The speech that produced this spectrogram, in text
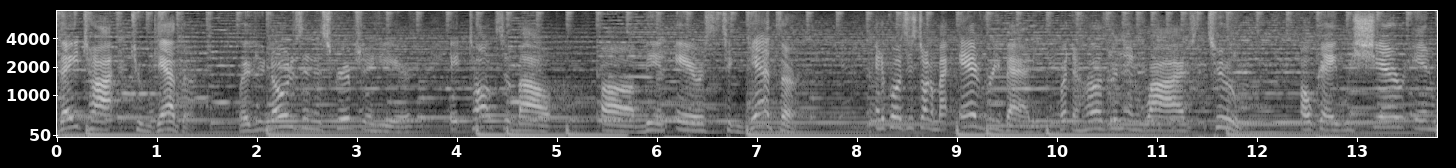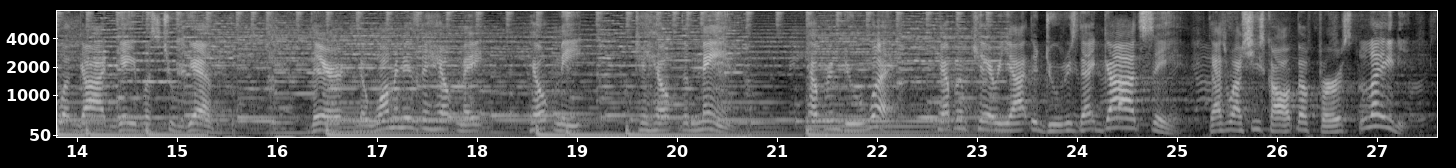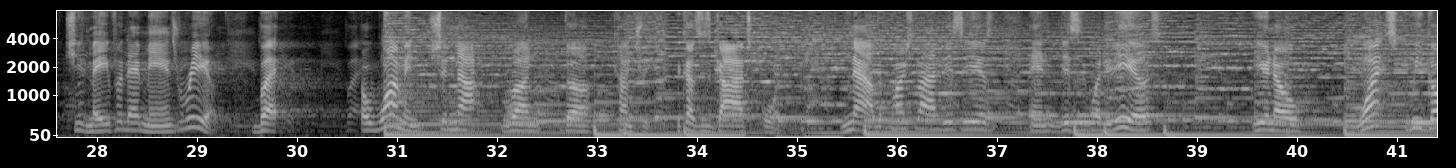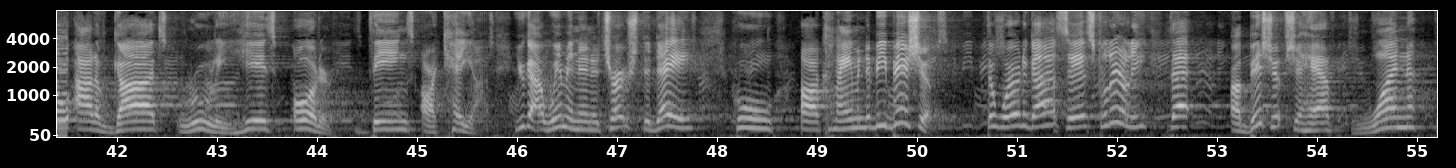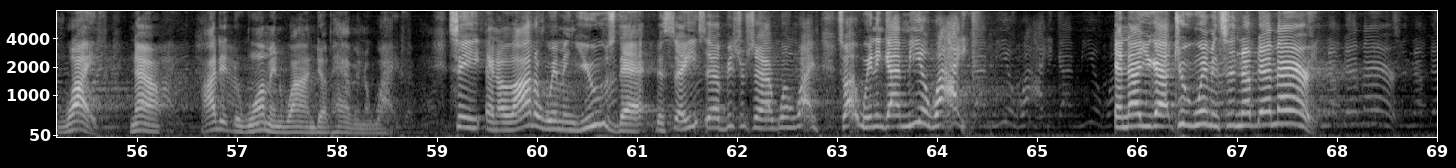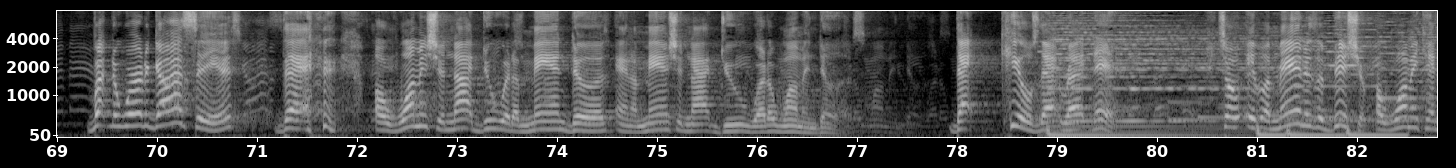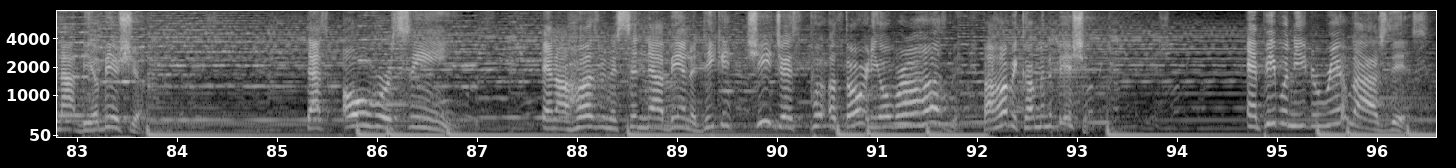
They taught together. But if you notice in the scripture here, it talks about uh, being heirs together. And of course, he's talking about everybody, but the husband and wives too. Okay, we share in what God gave us together. There, the woman is the helpmate, help me to help the man. Help him do what? Help him carry out the duties that God said. That's why she's called the first lady. She's made for that man's rib. But a woman should not run the country because it's God's order. Now, the punchline this is, and this is what it is, you know, once we go out of God's ruling, His order, things are chaos. You got women in the church today who are claiming to be bishops. The Word of God says clearly that a bishop should have one wife. Now, how did the woman wind up having a wife? See, and a lot of women use that to say, he said a bishop should have one wife. So I went and got me a wife. And now you got two women sitting up there married. But the word of God says that a woman should not do what a man does, and a man should not do what a woman does. That kills that right there. So if a man is a bishop, a woman cannot be a bishop. That's overseen. And her husband is sitting there being a deacon. She just put authority over her husband by her becoming a bishop. And people need to realize this.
